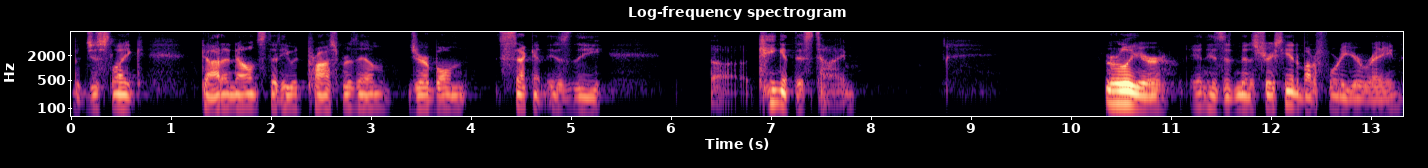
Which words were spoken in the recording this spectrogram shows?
But just like God announced that he would prosper them, Jeroboam II is the uh, king at this time. Earlier in his administration, he had about a 40 year reign.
